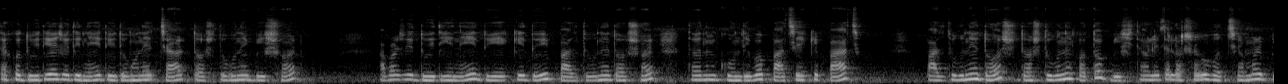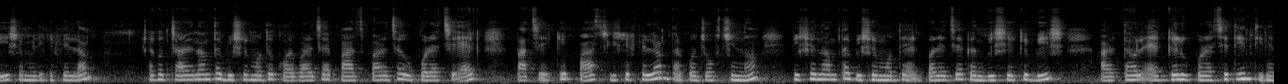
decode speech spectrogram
দেখো দুই দিয়ে যদি নেই, দুই দুগুণে চার, দশ দুগুণে বিশ হয়। আবার যদি দুই দিয়ে নেই, দুই একে দুই, পাঁচ দুগুণে দশ হয়। তাহলে আমি গুণ দিব পাঁচ একে পাঁচ পাঁচ দুগুণে দশ দশ দুগুণে কত? বিশ। তাহলে এটা লসাগু হচ্ছে আমার বিশ, আমি লিখে ফেললাম। এখন চারের নামটা বিশের মধ্যে কয়বার যায়? পাঁচবার যায়, উপরে আছে এক, পাঁচে একে পাঁচ লিখে ফেললাম, তারপর যোগ চিহ্ন। বিশের নামটা বিশের মধ্যে একবারে যায়, কারণ বিশে একে বিশ আর তাহলে এক গেলে উপরে আছে তিন, তিনে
